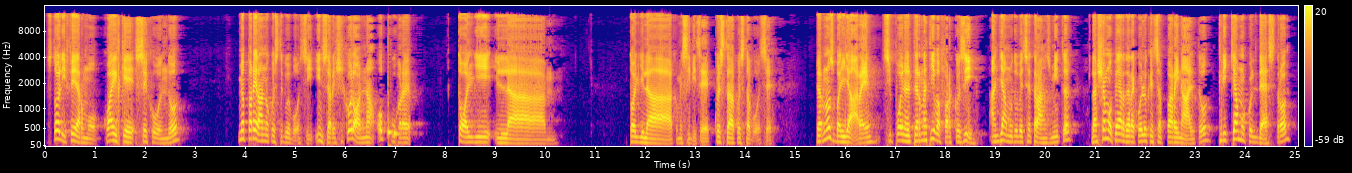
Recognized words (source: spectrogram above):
sto lì fermo qualche secondo, mi appariranno queste due voci, inserisci colonna oppure togli la, togli la come si dice, questa, questa voce. Per non sbagliare si può in alternativa far così, andiamo dove c'è transmit, lasciamo perdere quello che ci appare in alto, clicchiamo col destro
